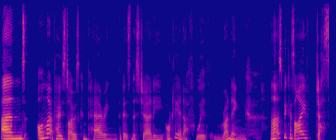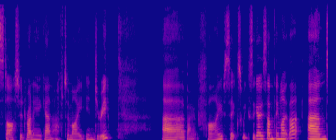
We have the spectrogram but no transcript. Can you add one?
And on that post, I was comparing the business journey, oddly enough, with running. And that's because I've just started running again after my injury. Uh, about five, six weeks ago, something like that. And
